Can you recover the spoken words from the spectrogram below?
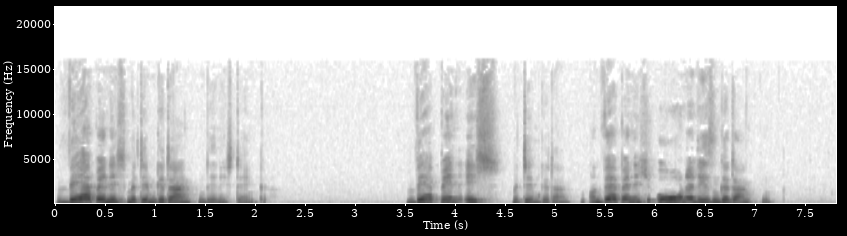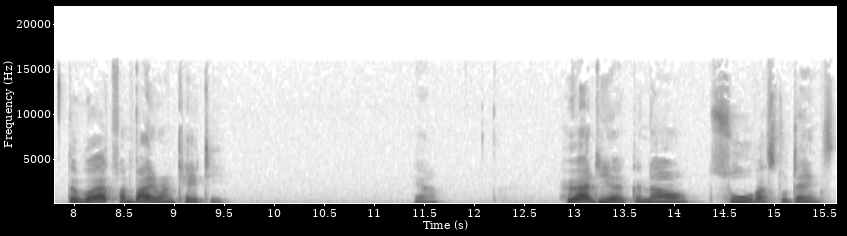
Wer bin ich mit dem Gedanken, den ich denke? Wer bin ich mit dem Gedanken? Und wer bin ich ohne diesen Gedanken? The Work von Byron Katie. Ja? Hör dir genau zu, was du denkst.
